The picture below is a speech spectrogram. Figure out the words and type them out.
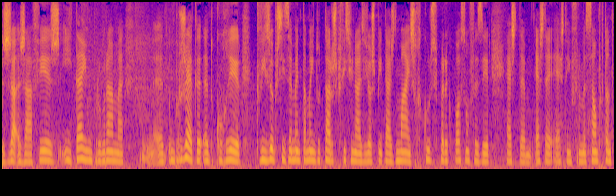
já, já fez e tem um programa, um projeto a decorrer que visou precisamente também dotar os profissionais e hospitais de mais recursos para que possam fazer esta, esta, esta informação. Portanto,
